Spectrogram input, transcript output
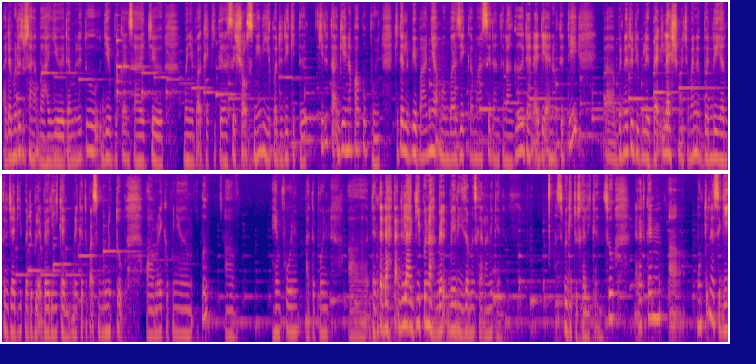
ada benda tu sangat bahaya dan benda tu dia bukan sahaja menyebabkan kita rasa shock sendiri pada diri kita. Kita tak gain apa-apa pun. Kita lebih banyak membazirkan masa dan tenaga dan at the end of the day Uh, benda tu dia boleh backlash macam mana benda yang terjadi pada BlackBerry kan. Mereka terpaksa menutup uh, mereka punya apa uh, handphone ataupun uh, dan dah tak ada lagi pun lah BlackBerry zaman sekarang ni kan. Sebegitu sekali kan. So nak katakan uh, mungkin dari segi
